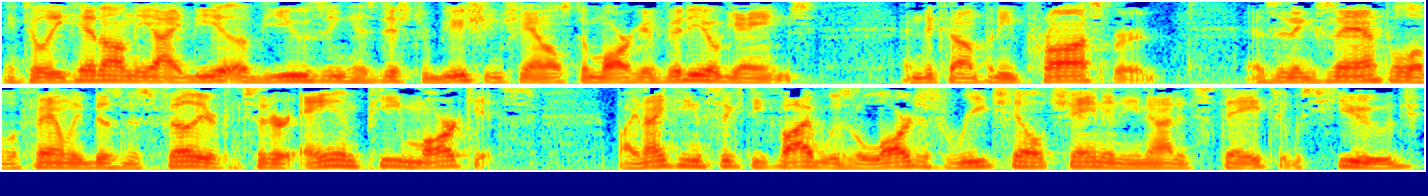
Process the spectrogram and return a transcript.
until he hit on the idea of using his distribution channels to market video games, and the company prospered. As an example of a family business failure, consider A&P Markets. By 1965, it was the largest retail chain in the United States. It was huge.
